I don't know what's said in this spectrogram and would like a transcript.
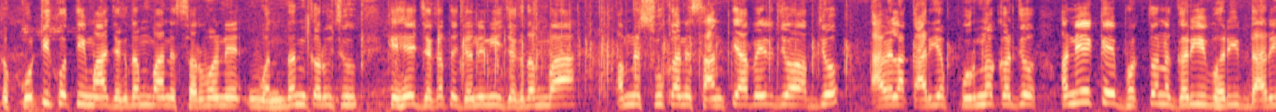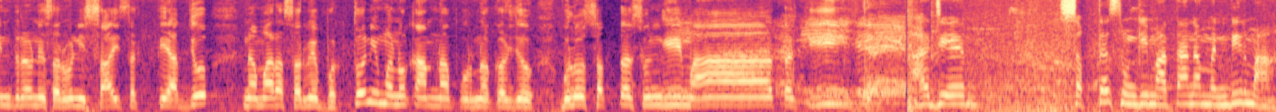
તો કોટી કોટી મા જગદંબાને સર્વને હું વંદન કરું છું કે હે જગત જનની જગદંબા, અમને સુખ અને શાંતિ આપેજો આપજો, આવેલા કાર્ય પૂર્ણ કરજો. અનેકે ભક્તોને ગરીબ હરીબ દારિદ્રને સર્વની સહાય શક્તિ આપજો ને અમારા સર્વે ભક્તોની મનોકામના પૂર્ણ કરજો. બોલો સપ્તશૃંગી માત કી આજે સપ્તશૃંગી માતાના મંદિરમાં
